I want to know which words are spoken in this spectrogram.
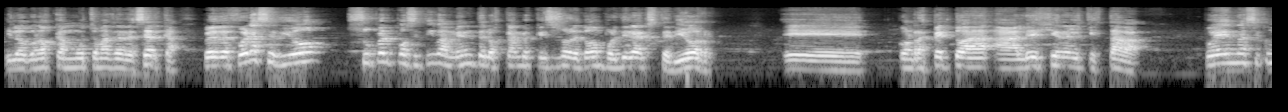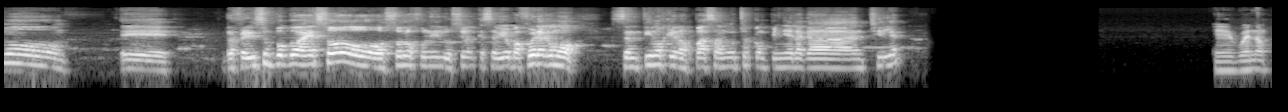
y lo conozcan mucho más desde cerca. Pero de fuera se vio súper positivamente los cambios que hizo sobre todo en política exterior eh, con respecto a, al eje en el que estaba. ¿Pueden así como eh, referirse un poco a eso o solo fue una ilusión que se vio para afuera como sentimos que nos pasa mucho con Piñera acá en Chile? Eh, bueno,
